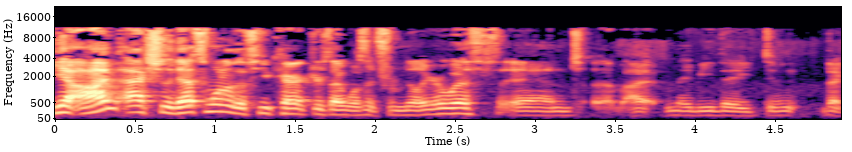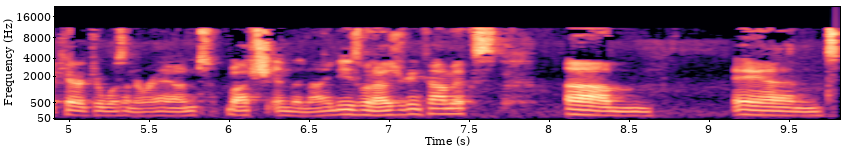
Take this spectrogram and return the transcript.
Yeah, I'm actually that's one of the few characters I wasn't familiar with, and uh, I, maybe they didn't. That character wasn't around much in the '90s when I was reading comics. Um, and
